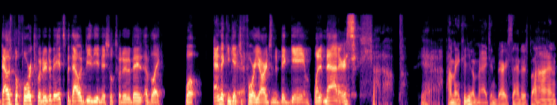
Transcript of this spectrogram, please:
that was before Twitter debates, but that would be the initial Twitter debate of like, well, Emmitt can get yeah. you four yards in a big game when it matters. Shut up. Yeah. I mean, can you imagine Barry Sanders behind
